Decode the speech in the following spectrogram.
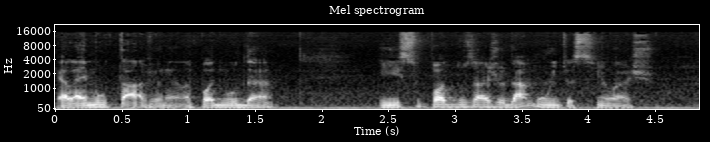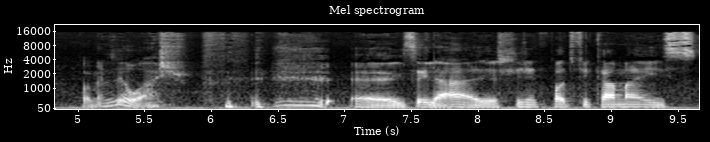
ela é mutável, né? ela pode mudar. E isso pode nos ajudar muito, assim, eu acho. Pelo menos eu acho. é, e sei lá, acho que a gente pode ficar mais.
